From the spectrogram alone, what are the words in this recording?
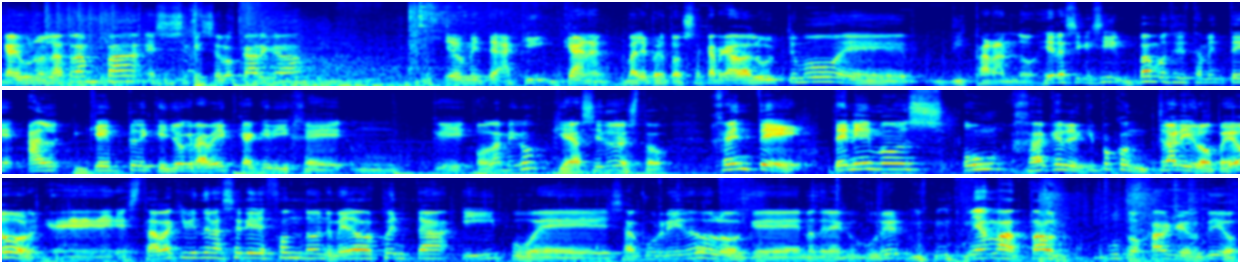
Cae uno en la trampa, eso sí que se lo carga y obviamente aquí ganan, ¿vale? Pero todo se ha cargado al último eh, disparando Y ahora sí que sí, vamos directamente al gameplay que yo grabé Que aquí dije, mm, que, hola amigo, ¿qué ha sido esto? Gente, tenemos un hacker del equipo contrario, lo peor que Estaba aquí viendo la serie de fondo, no me he dado cuenta Y pues ha ocurrido lo que no tenía que ocurrir Me ha matado el puto hacker, tío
